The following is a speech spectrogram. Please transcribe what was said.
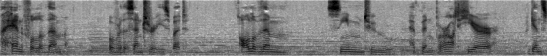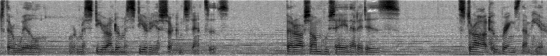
a handful of them over the centuries, but all of them seem to have been brought here against their will or myster- under mysterious circumstances. There are some who say that it is Strahd who brings them here.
